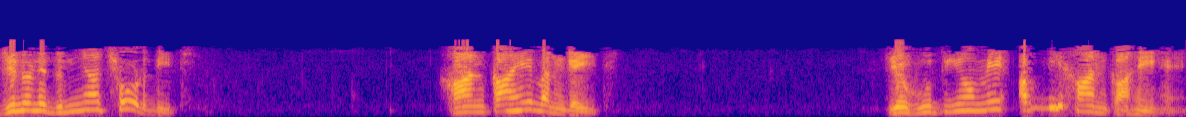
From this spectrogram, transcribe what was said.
جنہوں نے دنیا چھوڑ دی تھی خانقاہیں بن گئی تھی۔ یہودیوں میں اب بھی خانقاہیں ہیں۔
